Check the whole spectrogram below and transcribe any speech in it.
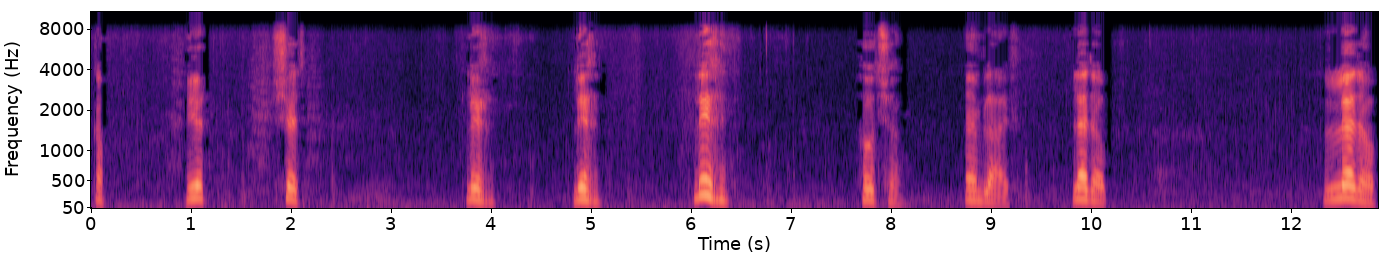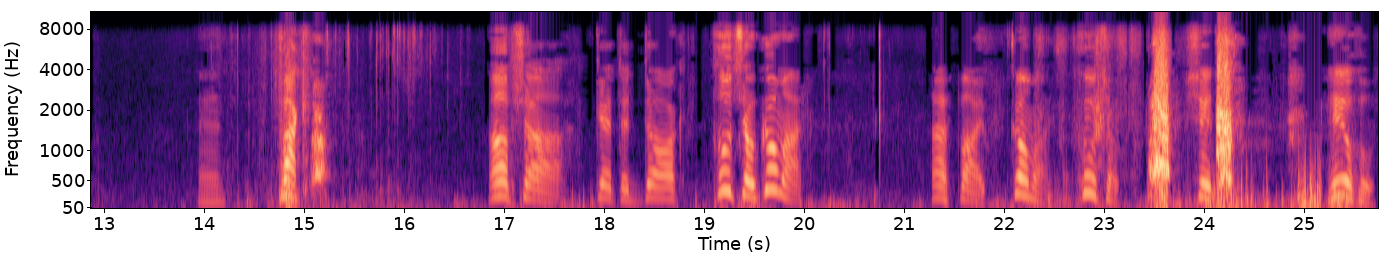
Kom. Hier. Shit. Liggen. Liggen. Liggen. Goed zo. En blijf. Let op. Let op. En pak! Hopsa. Get the dog. Goed zo, kom maar. Half pipe. Kom maar. Goed zo. Shit. Heel goed.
